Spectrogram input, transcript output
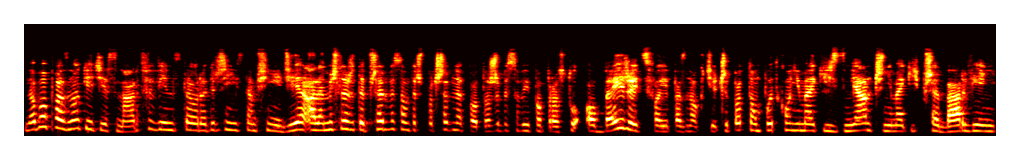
No bo paznokieć jest martwy, więc teoretycznie nic tam się nie dzieje, ale myślę, że te przerwy są też potrzebne po to, żeby sobie po prostu obejrzeć swoje paznokcie, czy pod tą płytką nie ma jakichś zmian, czy nie ma jakichś przebarwień,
